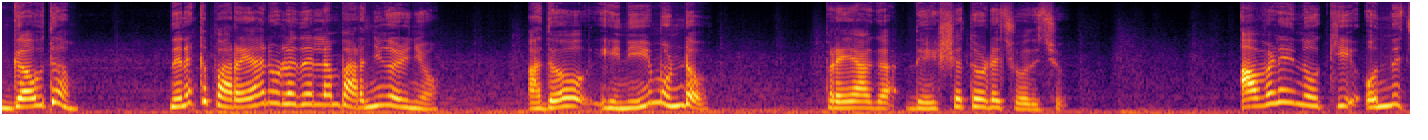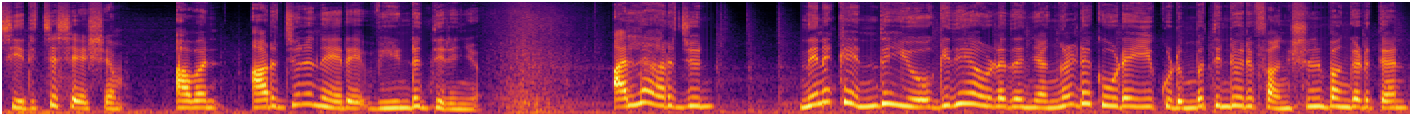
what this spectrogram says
ഗൗതം നിനക്ക് പറയാനുള്ളതെല്ലാം പറഞ്ഞു കഴിഞ്ഞോ? അതോ ഇനിയുമുണ്ടോ? പ്രയാഗ ദേഷ്യത്തോടെ ചോദിച്ചു. അവളെ നോക്കി ഒന്ന് ചിരിച്ച ശേഷം അവൻ അർജുന് നേരെ വീണ്ടും തിരിഞ്ഞു. അല്ല അർജുൻ നിനക്ക് എന്ത് യോഗ്യതയുള്ളത് ഞങ്ങളുടെ കൂടെ ഈ കുടുംബത്തിന്റെ ഒരു ഫംഗ്ഷനിൽ പങ്കെടുക്കാൻ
